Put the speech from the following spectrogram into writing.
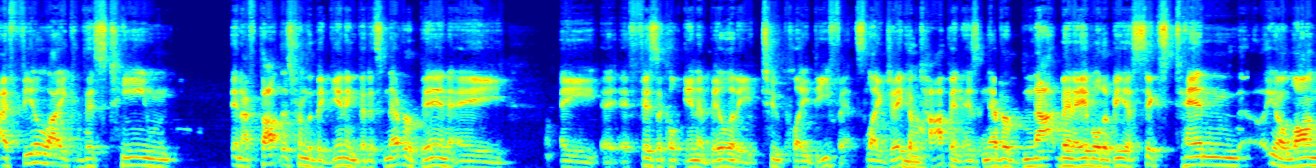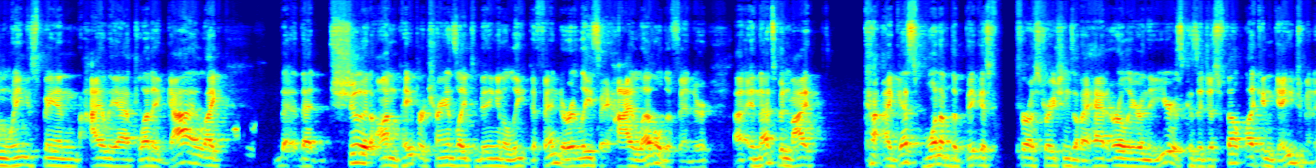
I feel like this team, and I've thought this from the beginning, that it's never been a a, a, physical inability to play defense. Like Jacob no. Toppin has never not been able to be a 6'10, you know, long wingspan, highly athletic guy. Like that, that should on paper translate to being an elite defender, at least a high level defender. Uh, and that's been my, I guess, one of the biggest frustrations that I had earlier in the year is because it just felt like engagement.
